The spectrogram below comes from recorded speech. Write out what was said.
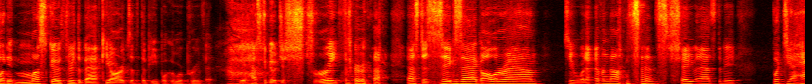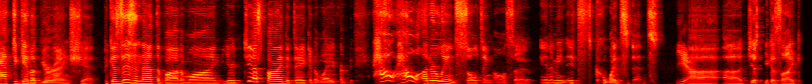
But it must go through the backyards of the people who approve it. It has to go just straight through. it has to zigzag all around to whatever nonsense shape it has to be. But you have to give up your own shit because isn't that the bottom line? You're just fine to take it away from. How how utterly insulting, also, and I mean it's coincidence Yeah. uh, uh, just because like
